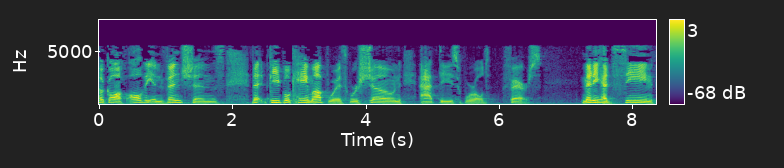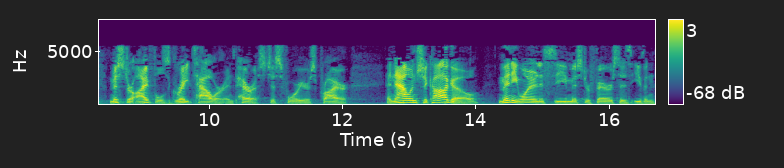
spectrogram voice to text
took off. All the inventions that people came up with were shown at these world fairs. Many had seen Mr. Eiffel's Great Tower in Paris just four years prior. And now in Chicago, many wanted to see Mr. Ferris's even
